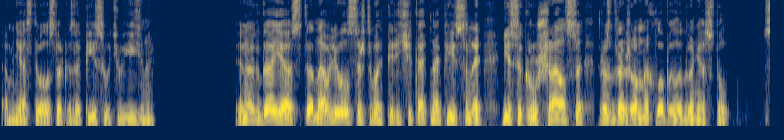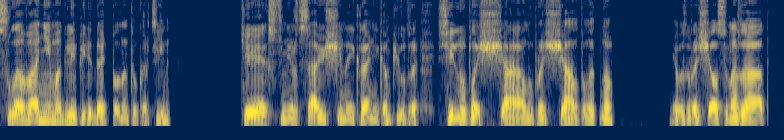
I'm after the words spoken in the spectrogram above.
а мне оставалось только записывать увиденное. Иногда я останавливался, чтобы перечитать написанное, и сокрушался, раздраженно хлопая ладонью о стол. Слова не могли передать полноту картины. Текст, мерцающий на экране компьютера, сильно уплощал, упрощал полотно. Я возвращался назад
